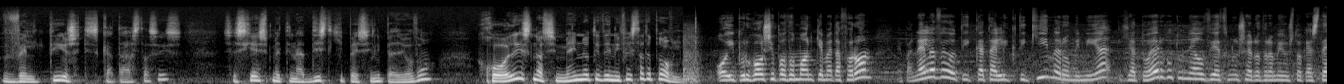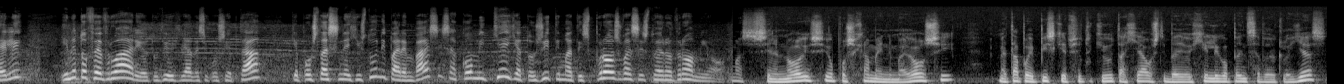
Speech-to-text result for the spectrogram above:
βελτίωση της κατάστασης σε σχέση με την αντίστοιχη περσινή περίοδο, χωρίς να σημαίνει ότι δεν υφίσταται πρόβλημα. Ο Υπουργός Υποδομών και Μεταφορών επανέλαβε ότι η καταληκτική ημερομηνία για το έργο του νέου Διεθνούς Αεροδρομίου στο Καστέλι είναι το Φεβρουάριο του 2027 και πως θα συνεχιστούν οι παρεμβάσεις ακόμη και για το ζήτημα της πρόσβασης στο αεροδρόμιο. Είμαστε συνεννόηση, όπως είχαμε ενημερώσει μετά από επίσκεψη του κ. Ταχιάου στην περιοχή λίγο πριν τις ευρωεκλογές,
